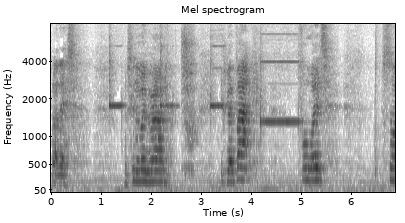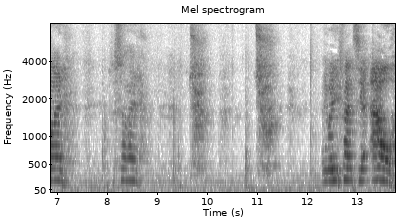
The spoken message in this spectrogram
like this. I'm just gonna move around. You can go back, forwards, side to side. Anyway you fancy it, ow.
